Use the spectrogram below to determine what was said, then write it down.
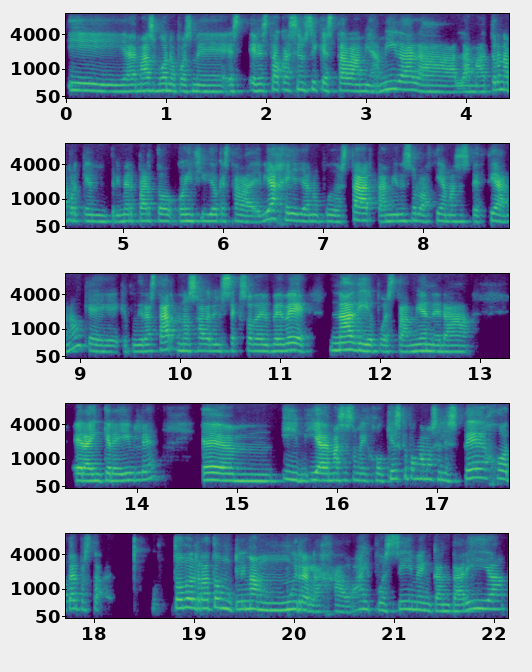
Y además, bueno, pues me, en esta ocasión sí que estaba mi amiga, la, matrona, porque en primer parto coincidió que estaba de viaje y ella no pudo estar. También eso lo hacía más especial, ¿no? Que, pudiera estar. No saber el sexo del bebé, nadie, pues también era, era increíble. Em, y, además eso me dijo, ¿quieres que pongamos el espejo? Tal, pues todo el rato un clima muy relajado. Ay, pues sí, me encantaría.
